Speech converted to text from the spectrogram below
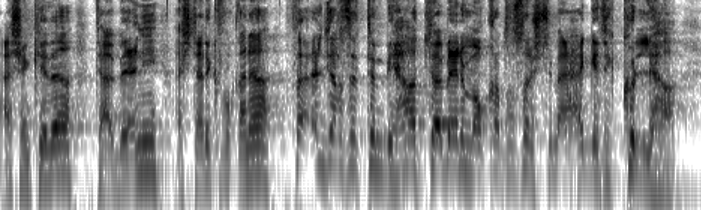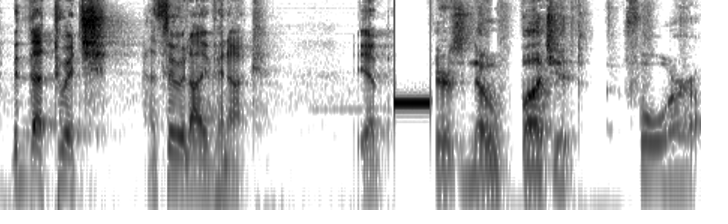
عشان كذا تابعني أشترك في القناة فعل جرس التنبيهات وتابعني مواقع التواصل الاجتماعي حقتي كلها بالذات تويتش حنسوي لايف هناك. يب There's no budget for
